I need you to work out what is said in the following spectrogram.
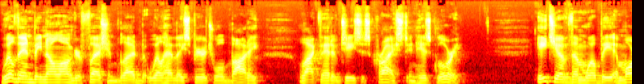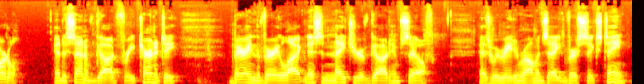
will then be no longer flesh and blood, but will have a spiritual body like that of Jesus Christ in his glory. Each of them will be immortal and a son of God for eternity, bearing the very likeness and nature of God himself, as we read in Romans 8, verse 16.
